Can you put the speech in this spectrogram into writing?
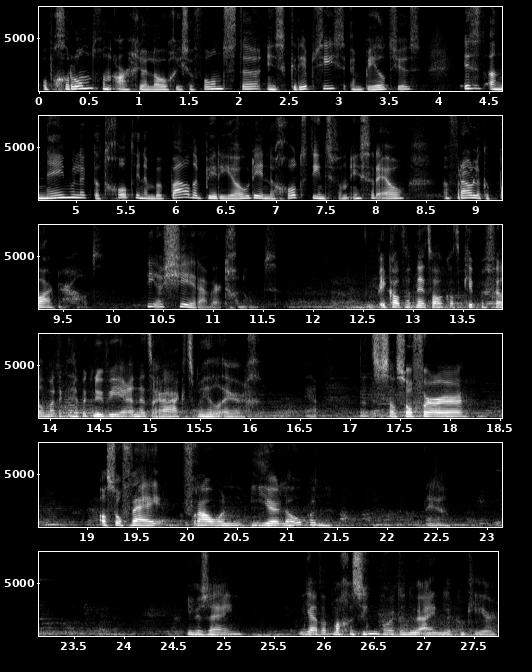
Op grond van archeologische vondsten, inscripties en beeldjes is het aannemelijk dat God in een bepaalde periode in de godsdienst van Israël een vrouwelijke partner had, die Asherah werd genoemd. Ik had het net al, ik had kippenvel, maar dat heb ik nu weer en het raakt me heel erg. Het is alsof, er, alsof wij vrouwen hier lopen. Ja. Hier zijn. Ja, dat mag gezien worden nu eindelijk een keer.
